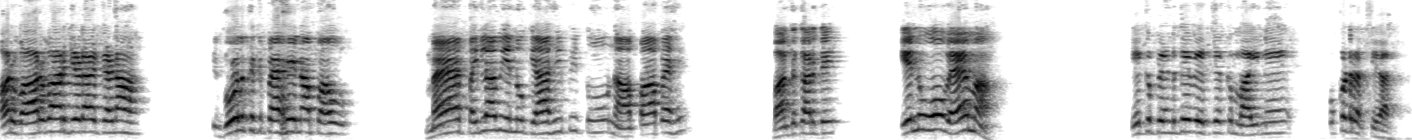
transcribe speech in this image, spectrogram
ਔਰ ਵਾਰ-ਵਾਰ ਜਿਹੜਾ ਕਹਿਣਾ ਕਿ ਗੋਲਕ 'ਚ ਪੈਸੇ ਨਾ ਪਾਓ। ਮੈਂ ਪਹਿਲਾਂ ਵੀ ਇਹਨੂੰ ਕਿਹਾ ਸੀ ਵੀ ਤੂੰ ਨਾ ਪਾ ਪੈਸੇ। ਬੰਦ ਕਰ ਦੇ। ਇਹਨੂੰ ਉਹ ਵਹਿਮ ਆ। ਇੱਕ ਪਿੰਡ ਦੇ ਵਿੱਚ ਇੱਕ ਮਾਈ ਨੇ ਕੁੱਕੜ ਰੱਖਿਆ।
